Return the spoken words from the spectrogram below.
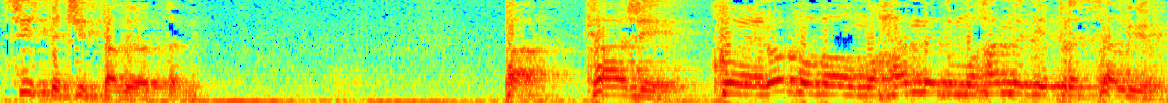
Svi ste čitali o tome. Pa kaže, ko je robovao Mohamedu, Mohamed je preselio.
